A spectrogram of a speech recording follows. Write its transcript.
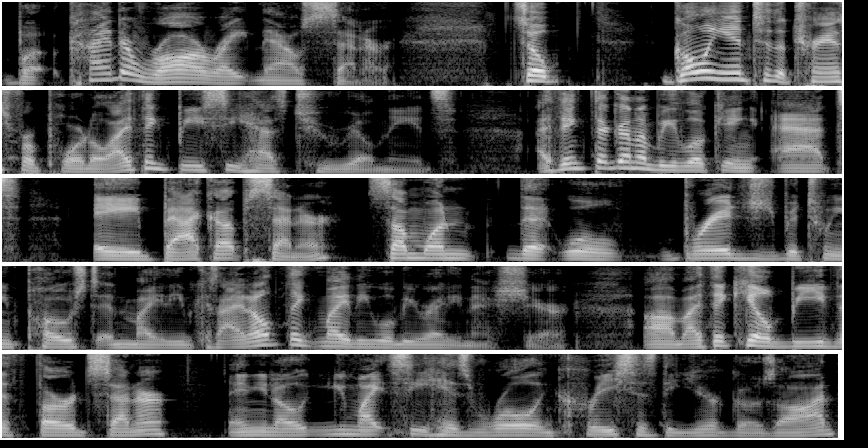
but kind of raw right now center. So going into the transfer portal, I think BC has two real needs. I think they're going to be looking at a backup center, someone that will bridge between Post and Mighty because I don't think Mighty will be ready next year. Um, I think he'll be the third center, and you know you might see his role increase as the year goes on.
